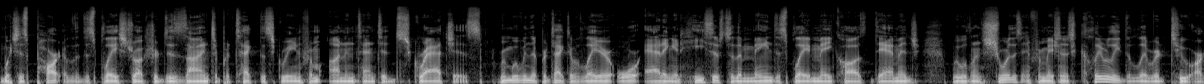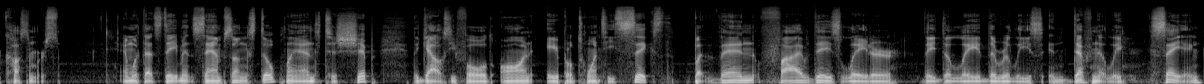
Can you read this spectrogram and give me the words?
which is part of the display structure designed to protect the screen from unintended scratches. Removing the protective layer or adding adhesives to the main display may cause damage. We will ensure this information is clearly delivered to our customers. And with that statement, Samsung still planned to ship the Galaxy Fold on April 26th, but then five days later, they delayed the release indefinitely, saying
